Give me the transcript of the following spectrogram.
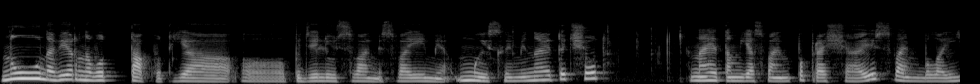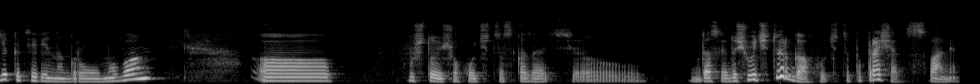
Ну, наверное, вот так вот я а, поделюсь с вами своими мыслями на этот счет. На этом я с вами попрощаюсь. С вами была Екатерина Громова. Что еще хочется сказать? Э, до следующего четверга хочется попрощаться с вами.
